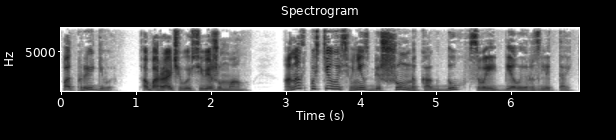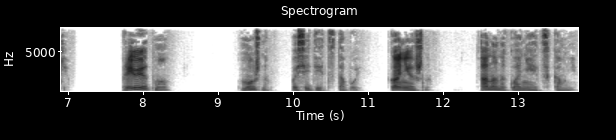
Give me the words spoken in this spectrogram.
Подпрыгиваю, оборачиваюсь и вижу маму. Она спустилась вниз бесшумно, как дух в своей белой разлетайке. «Привет, мам. Можно посидеть с тобой?» «Конечно». Она наклоняется ко мне.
